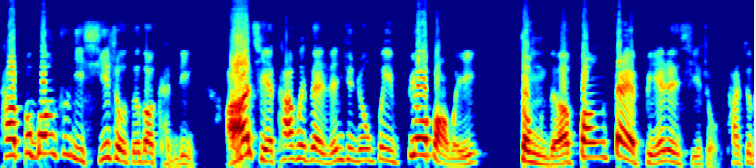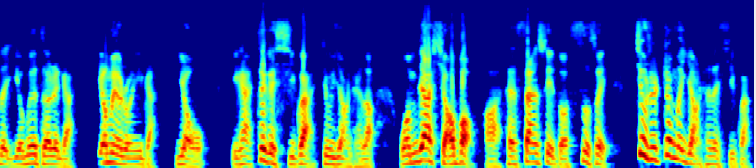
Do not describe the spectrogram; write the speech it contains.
他不光自己洗手得到肯定，而且他会在人群中被标榜为懂得帮带别人洗手。他觉得有没有责任感？有没有荣誉感？有。你看这个习惯就养成了。我们家小宝啊，才三岁多四岁，就是这么养成的习惯。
